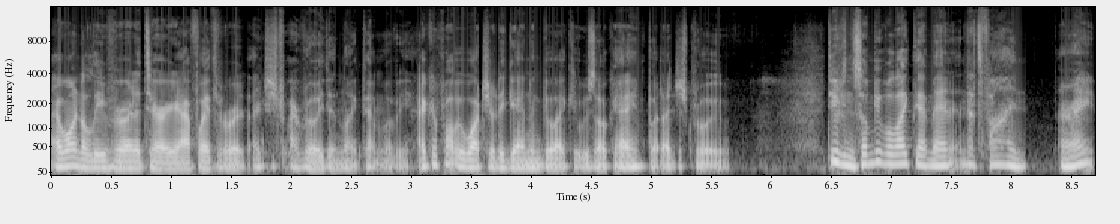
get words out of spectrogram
I wanted to leave Hereditary halfway through it. I just, I really didn't like that movie. I could probably watch it again and be like, it was okay, but I just really, dude, and some people like that, man, and that's fine. All right.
